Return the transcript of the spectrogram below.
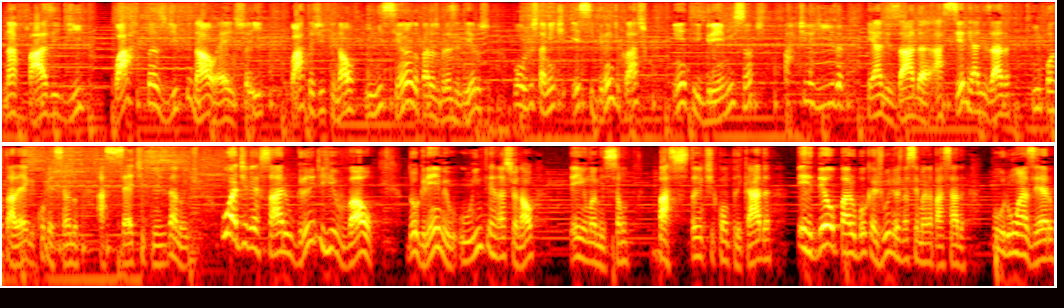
na fase de quartas de final. É isso aí, quartas de final iniciando para os brasileiros com justamente esse grande clássico entre Grêmio e Santos, partida de ida realizada a ser realizada em Porto Alegre, começando às 7h15 da noite. O adversário, o grande rival do Grêmio, o Internacional, tem uma missão bastante complicada perdeu para o Boca Juniors na semana passada por 1 a 0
